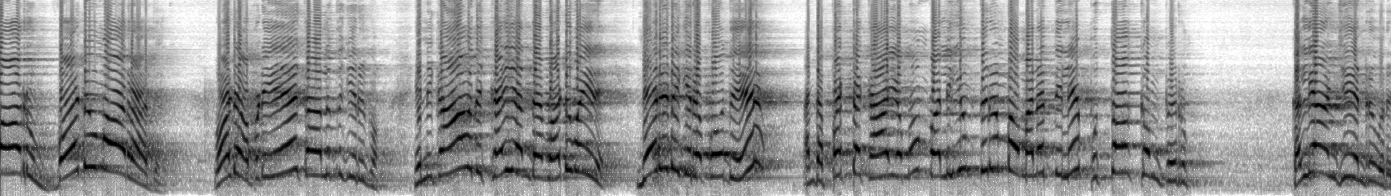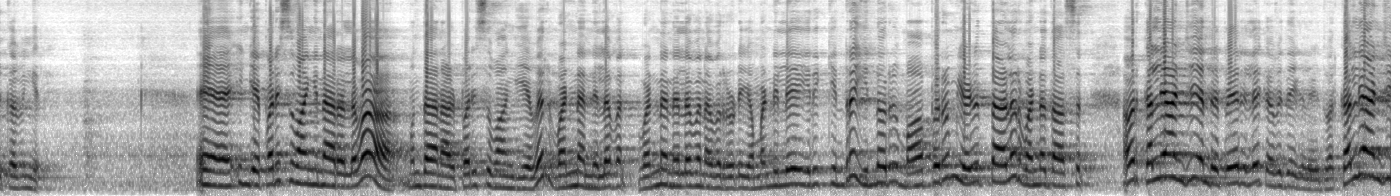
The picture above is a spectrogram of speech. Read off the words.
மாறும் வடு மாறாது. வடு அப்படியே காலத்துக்கு இருக்கும். என்னைக்காவது கை அந்த வடுவை நெருடுகிற போது அந்த பட்ட காயமும் வலியும் திரும்ப மனத்திலே புத்தாக்கம் பெறும். கல்யாண்ஜி என்று ஒரு கவிஞர். இங்கே பரிசு வாங்கினார் அல்லவா? முந்தா நாள் பரிசு வாங்கியவர் வண்ண நிலவன் வண்ண நிலவன் அவருடைய மண்ணிலே இருக்கின்ற இன்னொரு மாபெரும் எழுத்தாளர் வண்ணதாசன். அவர் கல்யாண்ஜி என்ற பெயரிலே கவிதைகள் எழுதுவார். கல்யாண்ஜி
